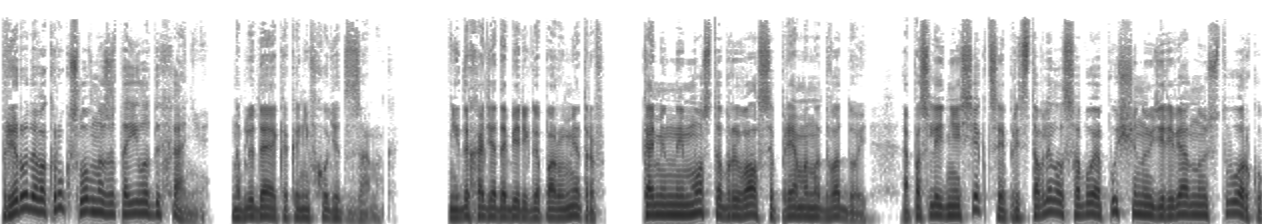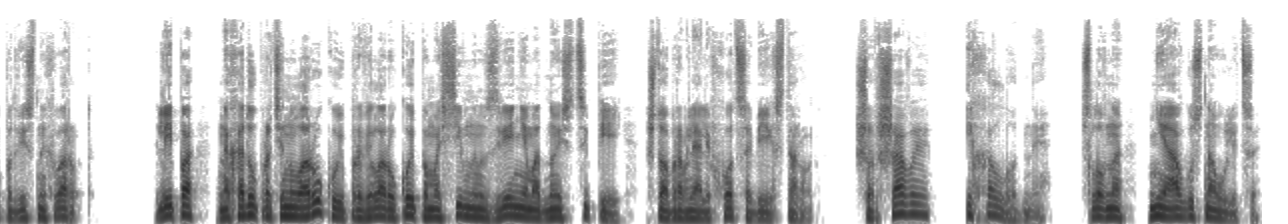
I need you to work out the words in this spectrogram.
Природа вокруг словно затаила дыхание, наблюдая, как они входят в замок. Не доходя до берега пару метров, каменный мост обрывался прямо над водой, а последняя секция представляла собой опущенную деревянную створку подвесных ворот. Липа на ходу протянула руку и провела рукой по массивным звеньям одной из цепей, что обрамляли вход с обеих сторон. Шершавые и холодные, словно не август на улице,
